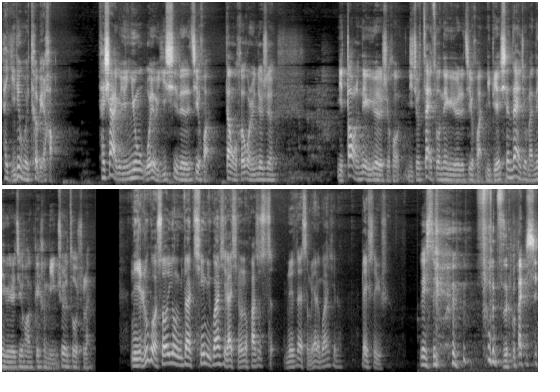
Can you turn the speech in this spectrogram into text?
他一定会特别好，他下一个月因为我有一系列的计划，但我合伙人就是，你到了那个月的时候，你就再做那个月的计划，你别现在就把那个月的计划给很明确的做出来。你如果说用一段亲密关系来形容的话，是什你在什么样的关系呢？类似于是，类似于 父子关系。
